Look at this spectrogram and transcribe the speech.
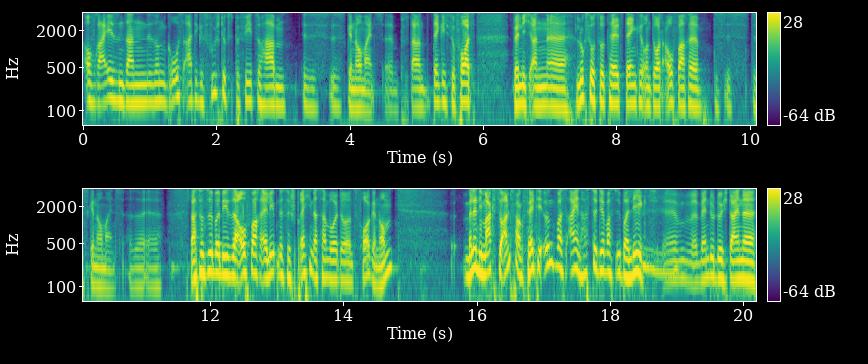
auf Reisen dann so ein großartiges Frühstücksbuffet zu haben, ist, ist, ist genau meins. Äh, daran denke ich sofort, wenn ich an äh, Luxushotels denke und dort aufwache, das ist, das ist genau meins. Also äh, lass uns über diese Aufwacherlebnisse sprechen, das haben wir heute uns vorgenommen. Melanie, magst du anfangen? Fällt dir irgendwas ein? Hast du dir was überlegt, mhm. äh, wenn du durch, deine,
